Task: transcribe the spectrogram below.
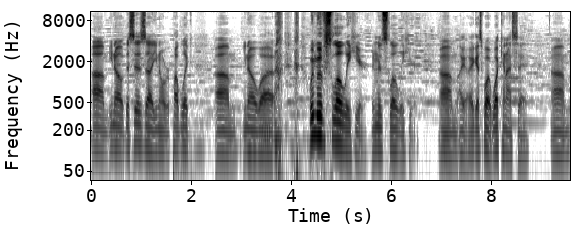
um, you know, this is, uh, you know, a republic. Um, you know, uh, we move slowly here. We move slowly here. Um, I, I guess what what can I say? Um,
